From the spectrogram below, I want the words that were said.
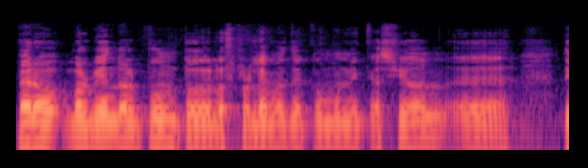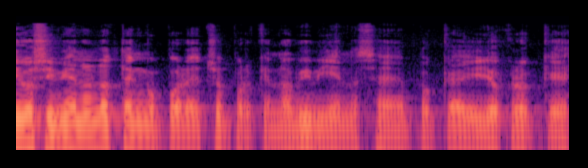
Pero volviendo al punto de los problemas de comunicación, eh, digo, si bien no lo tengo por hecho porque no viví en esa época y yo creo que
